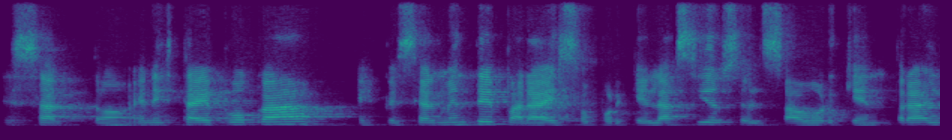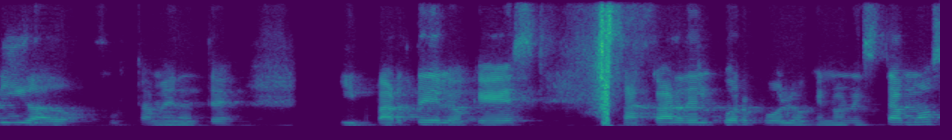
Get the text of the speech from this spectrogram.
Exacto, en esta época especialmente para eso, porque el ácido es el sabor que entra al hígado, justamente, y parte de lo que es sacar del cuerpo lo que no necesitamos,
